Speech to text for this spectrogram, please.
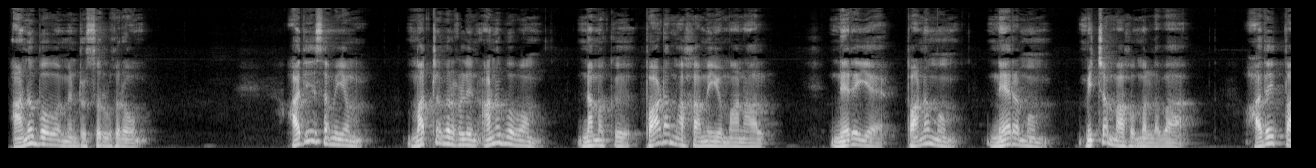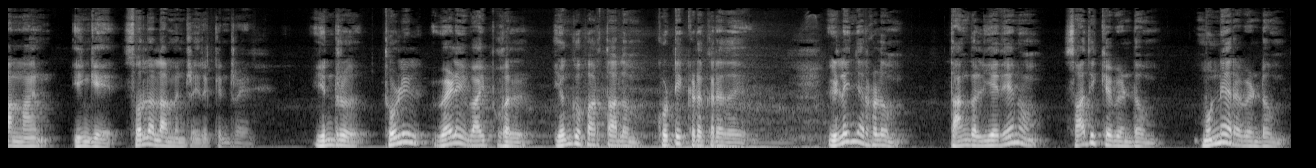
அனுபவம் என்று சொல்கிறோம். அதே சமயம் மற்றவர்களின் அனுபவம் நமக்கு பாடமாக அமையுமானால் நிறைய பணமும் நேரமும் மிச்சமாகும் அல்லவா அதைத்தான் நான் இங்கே சொல்லலாம் என்று இருக்கின்றேன். இன்று தொழில் வேலை வாய்ப்புகள் எங்கு பார்த்தாலும் கொட்டி கிடக்கிறது. இளைஞர்களும் தாங்கள் ஏதேனும் சாதிக்க வேண்டும் முன்னேற வேண்டும்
